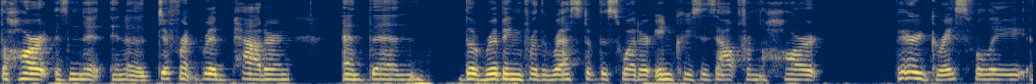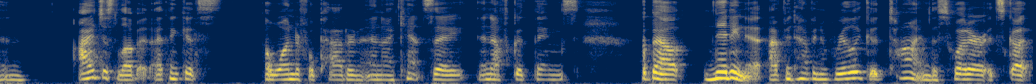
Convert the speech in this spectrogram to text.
The heart is knit in a different rib pattern. And then the ribbing for the rest of the sweater increases out from the heart very gracefully and I just love it. I think it's a wonderful pattern and I can't say enough good things about knitting it. I've been having a really good time. The sweater, it's got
